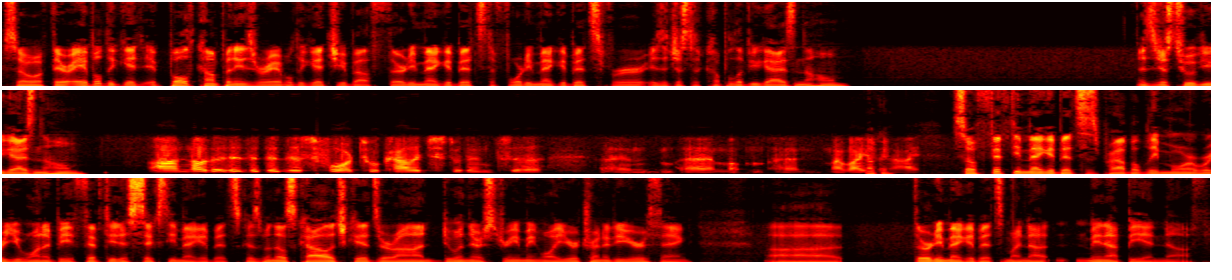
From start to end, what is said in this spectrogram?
So if they're able to get if both companies are able to get you about 30 megabits to 40 megabits for is it just a couple of you guys in the home? Is it just two of you guys in the home? Uh, no, th- th- th- there's four, two college students, uh, um, um, um, my wife Okay. and I. So 50 megabits is probably more where you want to be, 50 to 60 megabits, because when those college kids are on doing their streaming while you're trying to do your thing, uh, 30 megabits might not may not be enough.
